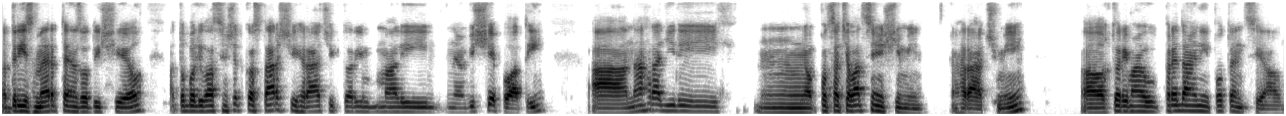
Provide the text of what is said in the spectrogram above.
Dries Mertens odišiel a to boli vlastne všetko starší hráči, ktorí mali vyššie platy a nahradili ich mm, v podstate lacnejšími hráčmi, ktorí majú predajný potenciál,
